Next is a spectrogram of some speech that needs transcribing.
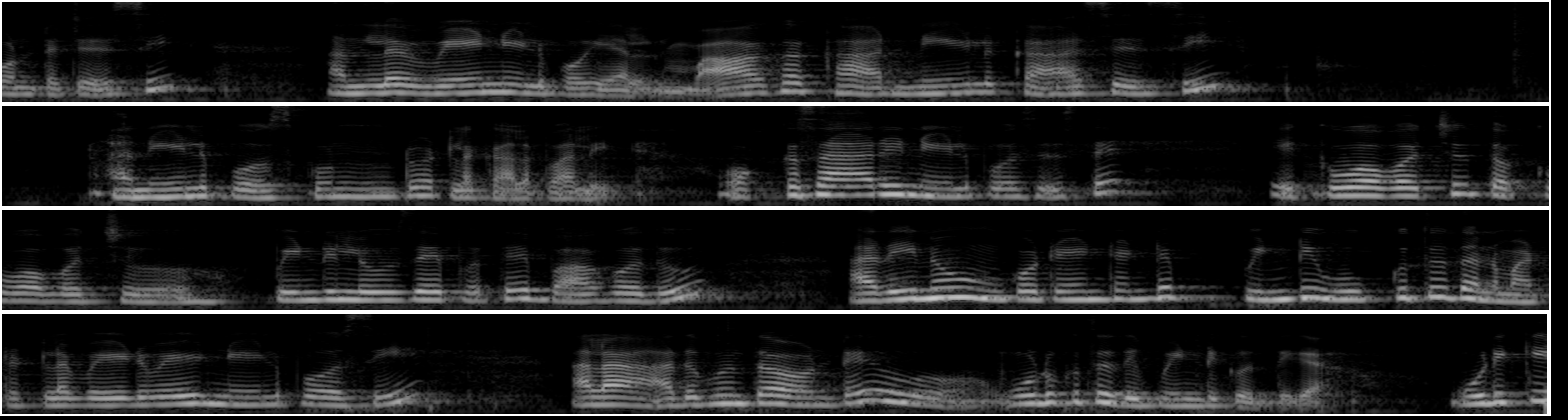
గుంట చేసి అందులో వేడి నీళ్ళు పోయాలి. బాగా కా నీళ్ళు కాసేసి ఆ నీళ్ళు పోసుకుంటూ అట్లా కలపాలి. ఒక్కసారి నీళ్ళు పోసేస్తే ఎక్కువ అవ్వచ్చు తక్కువ అవ్వచ్చు. పిండి లూజ్ అయిపోతే బాగోదు. అదినో ఇంకోటి ఏంటంటే పిండి ఉక్కుతుంది అనమాట అట్లా వేడి వేడి నీళ్ళు పోసి అలా అదుముతూ ఉంటే ఉడుకుతుంది పిండి కొద్దిగా. ఉడికి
